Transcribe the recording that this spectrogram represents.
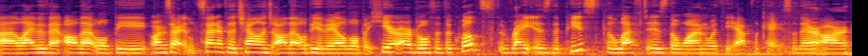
uh, live event, all that will be, or I'm sorry, sign up for the challenge, all that will be available. But here are both of the quilts. The right is the piece, the left is the one with the applique. So there are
